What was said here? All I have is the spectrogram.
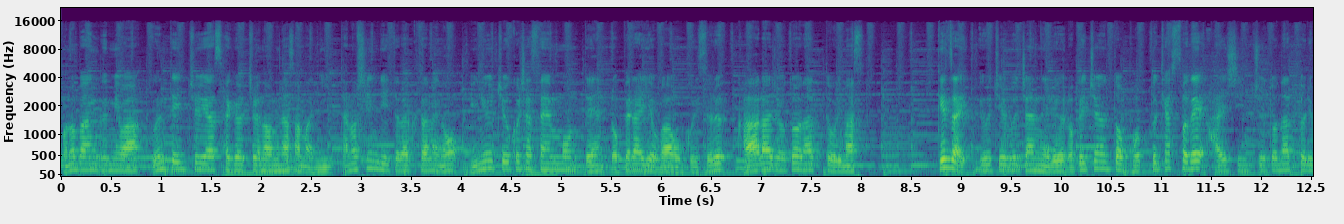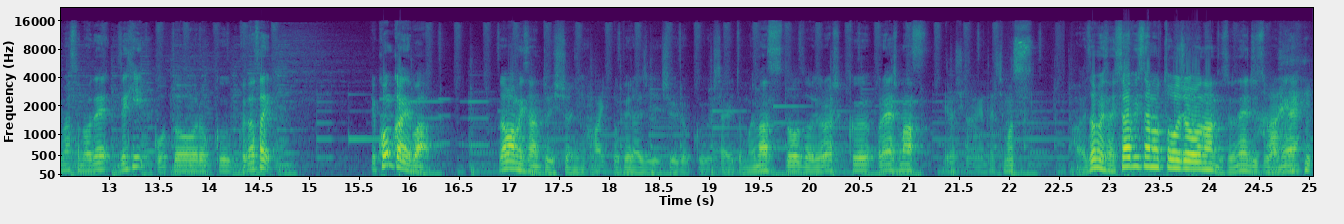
この番組は運転中や作業中の皆様に楽しんでいただくための輸入中古車専門店ロペライオがお送りするカーラジオとなっております。現在 YouTube チャンネルロペチューンとポッドキャストで配信中となっておりますのでぜひご登録ください。で今回はザマミさんと一緒にはい。ロペラジ収録したいと思います、どうぞよろしくお願いします、よろしくお願いいたします。はい、ザマミさん久々の登場なんですよね実はね、はい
